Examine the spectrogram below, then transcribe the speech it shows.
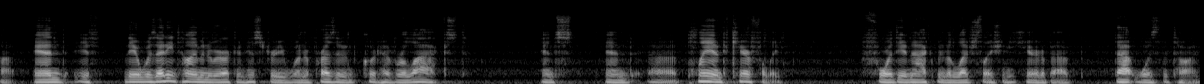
Uh, and if there was any time in American history when a president could have relaxed and, and uh, planned carefully for the enactment of the legislation he cared about, that was the time.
